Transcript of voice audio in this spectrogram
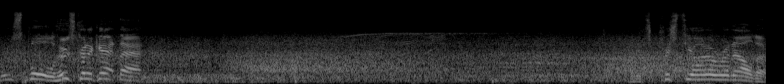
Who's ball? Who's going to get that? And it's Cristiano Ronaldo.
